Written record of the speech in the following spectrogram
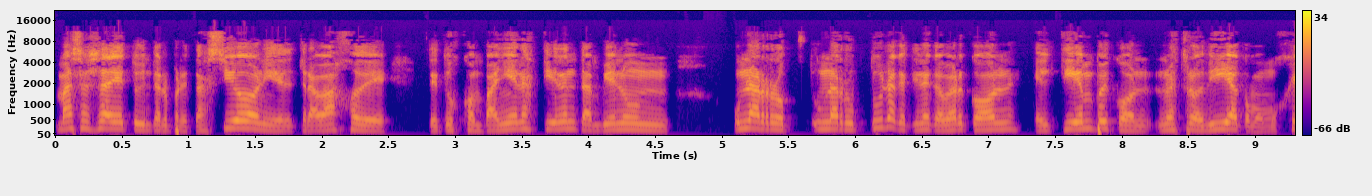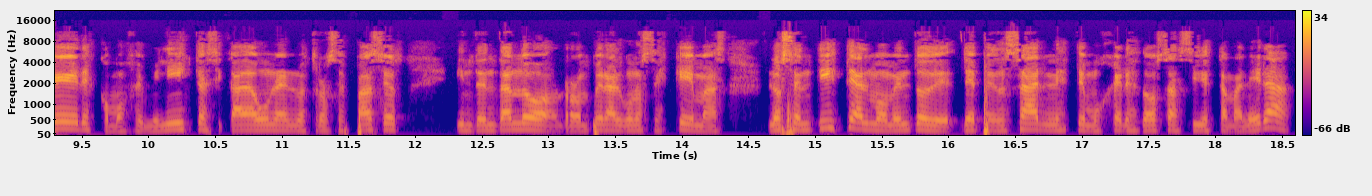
más allá de tu interpretación y del trabajo de, de tus compañeras, tienen también un, una, ru- una ruptura que tiene que ver con el tiempo y con nuestro día como mujeres, como feministas y cada una de nuestros espacios intentando romper algunos esquemas. ¿Lo sentiste al momento de, pensar en este Mujeres Dos así de esta manera?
